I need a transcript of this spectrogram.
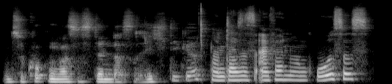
um zu gucken, was ist denn das Richtige. Und das ist einfach nur ein großes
